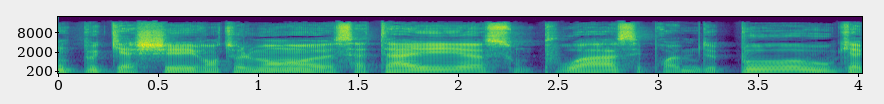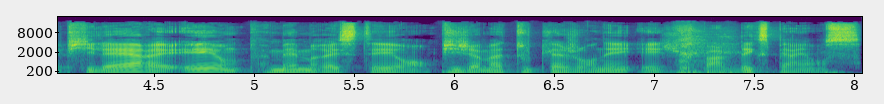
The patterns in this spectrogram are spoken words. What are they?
On peut cacher éventuellement euh, sa taille, son poids, ses problèmes de peau ou capillaires, et, on peut même rester en pyjama toute la journée, et je parle d'expérience.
